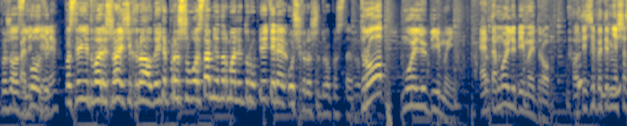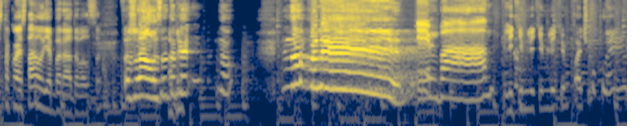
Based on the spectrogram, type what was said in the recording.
Пожалуйста. Холдик, последние два решающих раунда, я тебя прошу, оставь мне нормальный дроп. Я тебе реально очень хороший дроп оставил. Дроп мой любимый. Это мой любимый дроп. Вот если бы ты мне сейчас такой оставил, я бы радовался. Пожалуйста, только... Ну... Ну, блин! Имбан! Летим, летим, летим, пачку плей.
